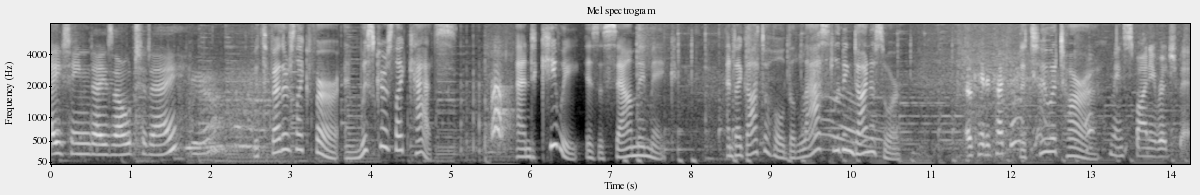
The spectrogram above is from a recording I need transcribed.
18 days old today. Yeah. with feathers like fur and whiskers like cats. And kiwi is the sound they make. And I got to hold the last living dinosaur, Okay to touch it? the tuatara. means spiny ridgeback.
